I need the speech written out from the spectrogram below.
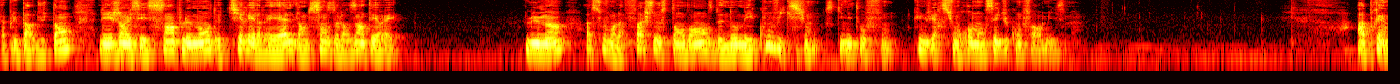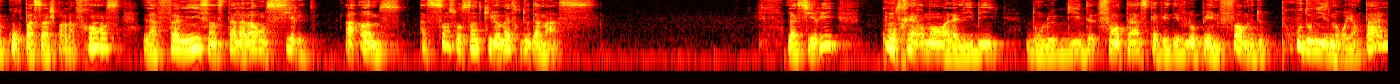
La plupart du temps, les gens essaient simplement de tirer le réel dans le sens de leurs intérêts. L'humain a souvent la fâcheuse tendance de nommer conviction ce qui n'est au fond qu'une version romancée du conformisme. Après un court passage par la France, la famille s'installe alors en Syrie, à Homs, à 160 km de Damas. La Syrie, contrairement à la Libye, dont le guide fantasque avait développé une forme de proudonisme oriental,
